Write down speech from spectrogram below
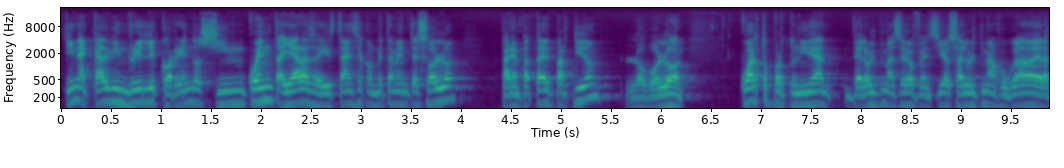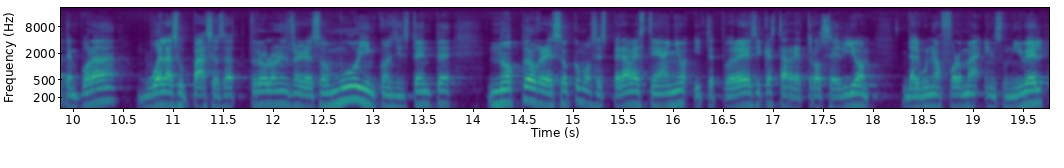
tiene a Calvin Ridley corriendo 50 yardas de distancia completamente solo para empatar el partido, lo voló. Cuarta oportunidad de la última serie ofensiva, o sea, la última jugada de la temporada, vuela su pase. O sea, Trolones regresó muy inconsistente, no progresó como se esperaba este año y te podría decir que hasta retrocedió de alguna forma en su nivel.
